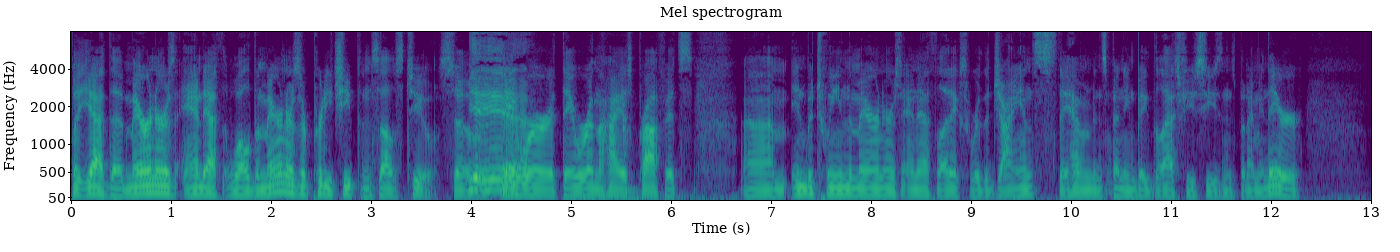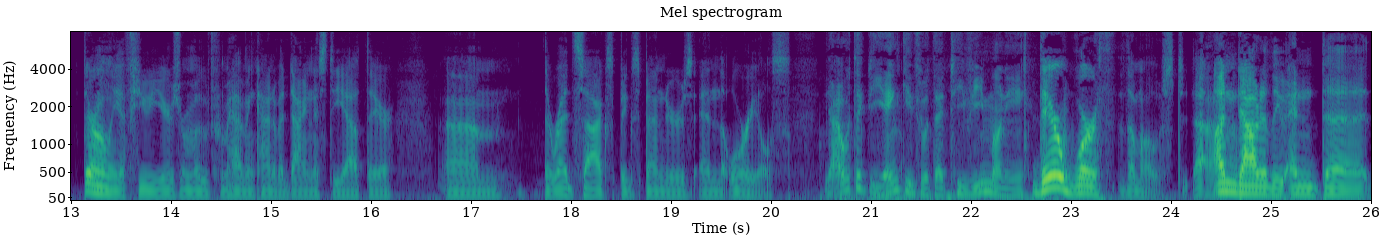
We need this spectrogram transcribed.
but yeah, the Mariners and Ath- well, the Mariners are pretty cheap themselves too. So Yeah, yeah, they yeah. were they were in the highest profits. Um, in between the Mariners and Athletics were the Giants. They haven't been spending big the last few seasons, but I mean they're they're only a few years removed from having kind of a dynasty out there. Um, the Red Sox, big spenders, and the Orioles. Yeah, I would think the Yankees with that TV money. They're worth the most, uh, undoubtedly. And the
